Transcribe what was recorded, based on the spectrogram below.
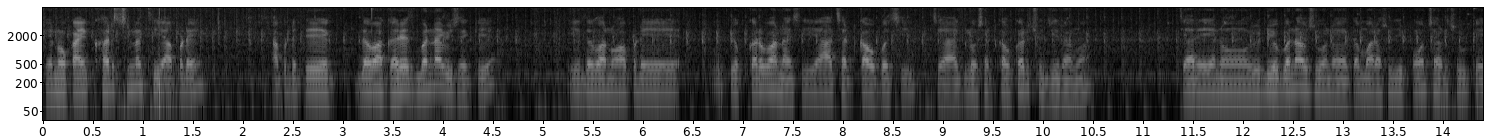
તેનો કાંઈ ખર્ચ નથી આપણે. આપણે તે દવા ઘરે જ બનાવી શકીએ. એ દવાનો આપણે ઉપયોગ કરવાના છીએ આ છંટકાવ પછી. જે આગલો છંટકાવ કરીશું જીરામાં. ત્યારે એનો વીડિયો બનાવશું અને તમારા સુધી પહોંચાડશું કે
